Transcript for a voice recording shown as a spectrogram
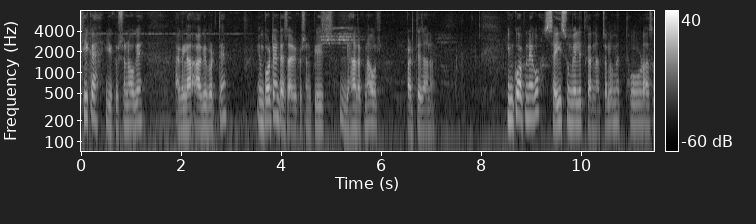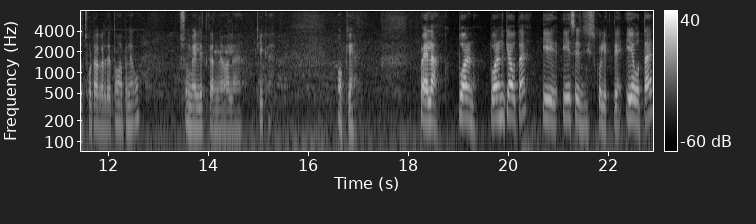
ठीक है, ये क्वेश्चन हो गए। अगला, आगे बढ़ते हैं। इंपॉर्टेंट है सारे क्वेश्चन प्लीज़ ध्यान रखना और पढ़ते जाना। इनको अपने को सही सुमेलित करना। चलो मैं थोड़ा सा छोटा कर देता हूँ, अपने को सुमेलित करने वाला है, ठीक है? ओके। पहला, त्वर्ण। त्वर्ण क्या होता है? ए ए से जिसको लिखते हैं ए होता है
